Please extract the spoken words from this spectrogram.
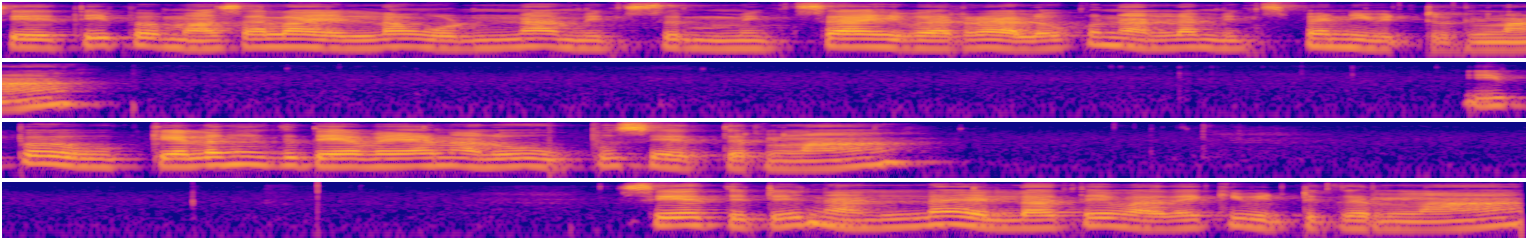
சேர்த்து இப்போ மசாலா எல்லாம் ஒன்றா மிக்ஸ் மிக்ஸ் ஆகி வர்ற அளவுக்கு நல்லா மிக்ஸ் பண்ணி விட்டுடலாம். இப்போ கிழங்குக்கு தேவையான அளவு உப்பு சேர்த்துடலாம். சேர்த்துட்டு நல்லா எல்லாத்தையும் வதக்கி விட்டுக்கிடலாம்.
